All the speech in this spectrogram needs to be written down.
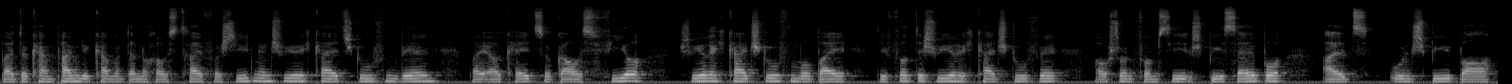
Bei der Kampagne kann man dann noch aus drei verschiedenen Schwierigkeitsstufen wählen, bei Arcade sogar aus vier Schwierigkeitsstufen, wobei die vierte Schwierigkeitsstufe auch schon vom Spiel selber als unspielbar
